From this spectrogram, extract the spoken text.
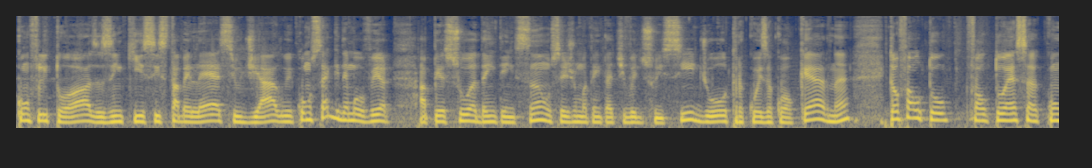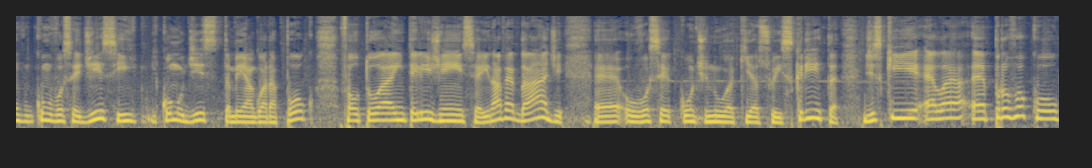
conflituosas em que se estabelece o diálogo e consegue demover a pessoa da intenção, seja uma tentativa de suicídio, outra coisa qualquer, né? Então faltou, faltou essa, como, como você disse e, como disse também agora há pouco, faltou a inteligência. E na verdade, eh, ou você continua aqui a sua escrita, diz que ela eh, provocou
